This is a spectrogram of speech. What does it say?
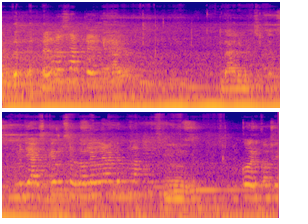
मस्त लागते म्हणजे आईस्क्रीम सजवलेलं नाही वाटत तुला? कोल्ड कॉफी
